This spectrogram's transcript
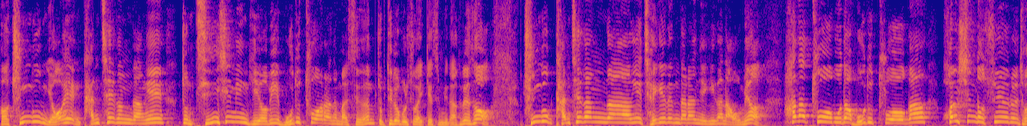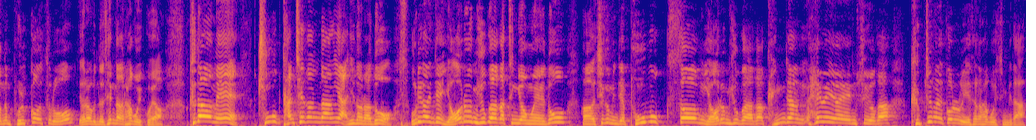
어, 중국 여행 단체 관광에 좀 진심인 기업이 모두 투어라는 말씀 좀 드려볼 수가 있겠습니다. 그래서 중국 단체 관광이 재개된다는 얘기가 나오면 하나 투어보다 모두 투어가 훨씬 더 수혜를 저는 볼 것으로 여러분들 생각을 하고 있고요. 그 다음에 중국 단체 관광이 아니더라도 우리가 이제 여름 휴가 같은 경우에도 어, 지금 이제 보복성 여름 휴가가 굉장히 해외여행 수요가 급증할 걸로 예상을 하고 있습니다.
